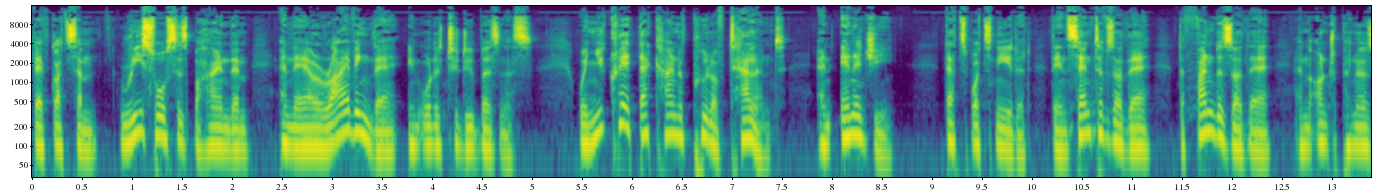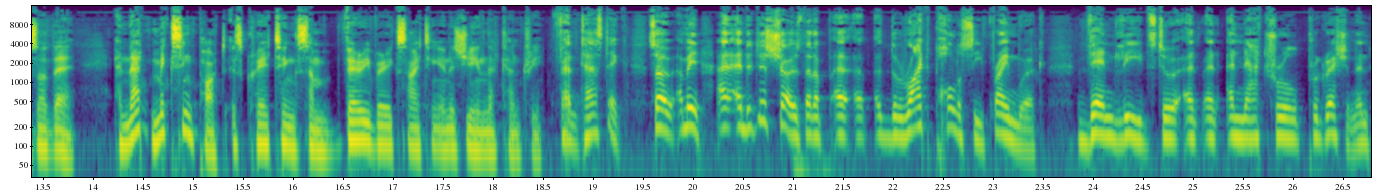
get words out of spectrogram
they've got some resources behind them, and they're arriving there in order to do business? When you create that kind of pool of talent and energy. That's what's needed. The incentives are there, the funders are there, and the entrepreneurs are there. And that mixing pot is creating some very, very exciting energy in that country. Fantastic. So, I mean, and, and it just shows that a, a, a, the right policy framework then leads to a, natural progression. And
